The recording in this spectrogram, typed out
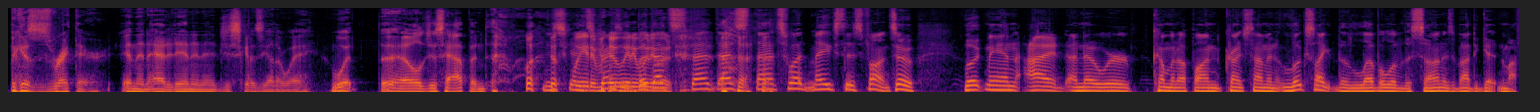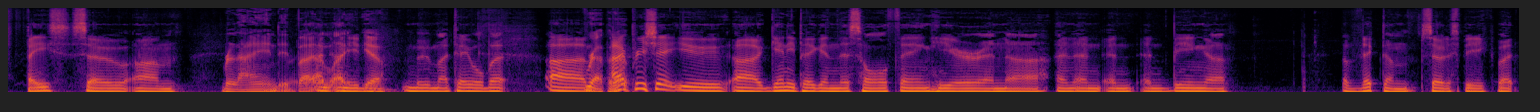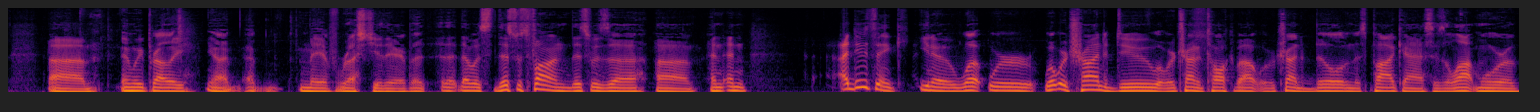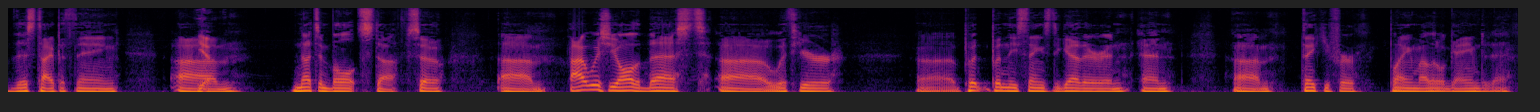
because it's right there, and then add it in, and it just goes the other way. What the hell just happened? Wait it's a minute, crazy, wait a minute! but minute. That's, that, that's that's what makes this fun. So, look, man, I I know we're coming up on crunch time, and it looks like the level of the sun is about to get in my face. So, um, Blinded by the I, light. I need yeah. to move my table, but. Um, I appreciate you uh, guinea pigging this whole thing here and uh, and and and and being a a victim, so to speak. But um, and we probably, you know, I, I may have rushed you there, but that, that was this was fun. This was uh, uh and and I do think you know what we're what we're trying to do, what we're trying to talk about, what we're trying to build in this podcast is a lot more of this type of thing, um, nuts and bolts stuff. So um, I wish you all the best uh, with your uh, put, putting these things together, and and um, thank you for playing my little game today.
